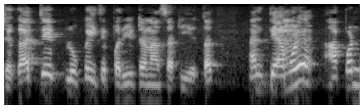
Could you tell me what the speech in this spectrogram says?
जगाचे लोक इथे पर्यटनासाठी येतात. आणि त्यामुळे आपण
